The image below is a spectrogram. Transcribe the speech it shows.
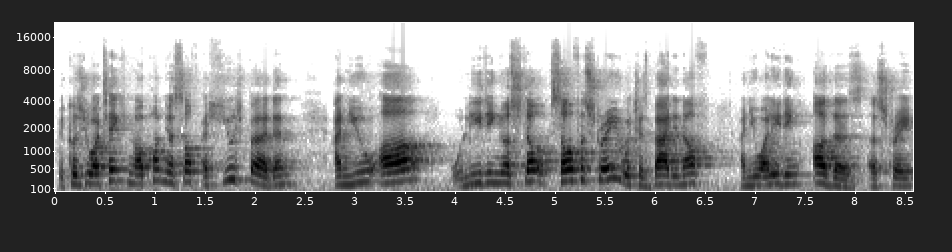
because you are taking upon yourself a huge burden and you are leading yourself astray, which is bad enough, and you are leading others astray,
